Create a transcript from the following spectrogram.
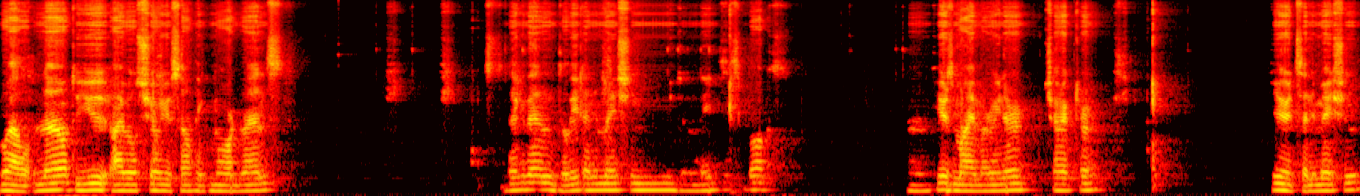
Well, now to you I will show you something more advanced. Select them, delete animation, delete this box. Uh, here's my mariner character. Here it's animation.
